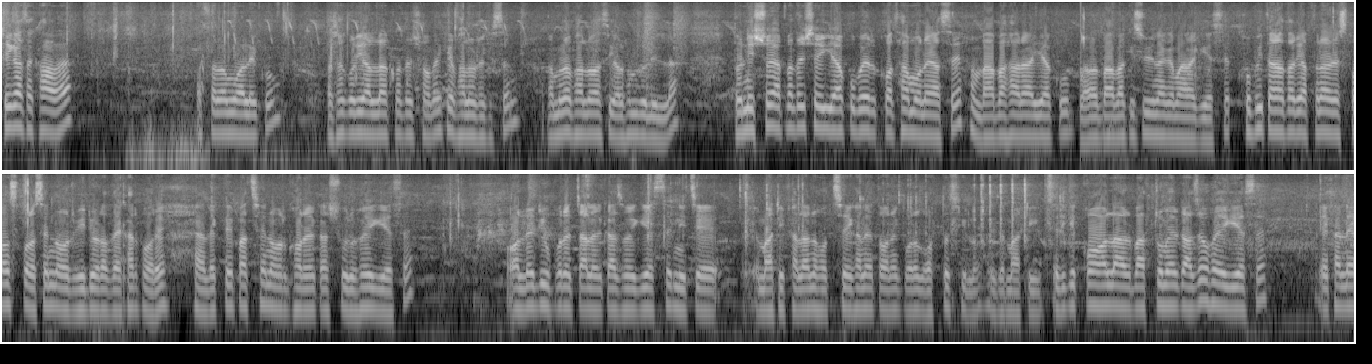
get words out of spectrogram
ঠিক আছে, খাও হ্যাঁ? আসসালামু আলাইকুম। আশা করি আল্লাহ আপনাদের সবাইকে ভালো রেখেছেন। আমরা ভালো আছি, আলহামদুলিল্লাহ। তো নিশ্চয়ই আপনাদের সেই ইয়াকুবের কথা মনে আছে বাবা হারা ইয়াকুব। আমার বাবা কিছুদিন আগে মারা গিয়েছে। খুবই তাড়াতাড়ি আপনারা রেসপন্স করেছেন ওর ভিডিওটা দেখার পরে। হ্যাঁ দেখতেই পাচ্ছেন ওর ঘরের কাজ শুরু হয়ে গিয়েছে। অলরেডি উপরে চালের কাজ হয়ে গিয়েছে নিচে মাটি ফেলানো হচ্ছে এখানে তো অনেক বড় গর্ত ছিল এই যে মাটি। এদিকে কল আর বাথরুমের কাজও হয়ে গিয়েছে। এখানে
